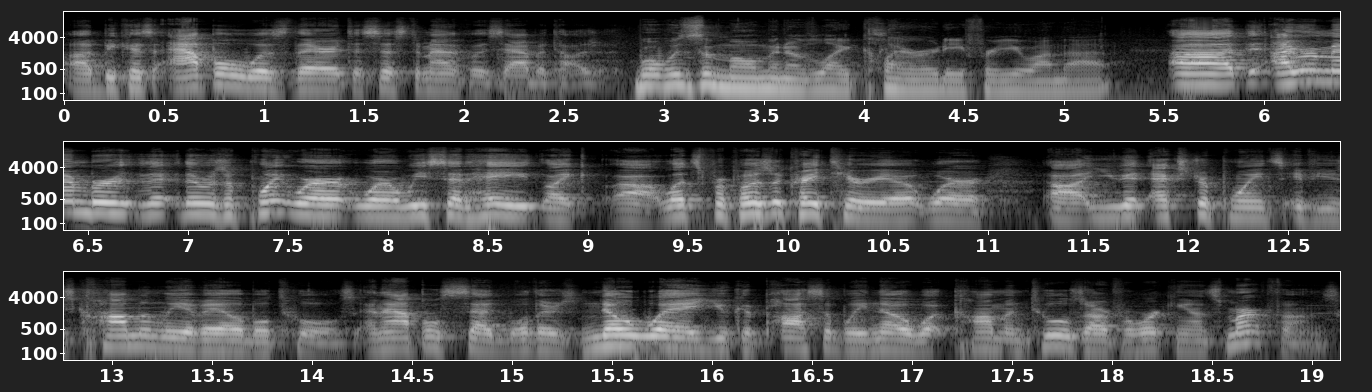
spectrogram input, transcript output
uh, because Apple was there to systematically sabotage it. What was the moment of like clarity for you on that? Uh, I remember th- there was a point where where we said, "Hey, like, uh, let's propose a criteria where uh, you get extra points if you use commonly available tools." And Apple said, "Well, there's no way you could possibly know what common tools are for working on smartphones."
